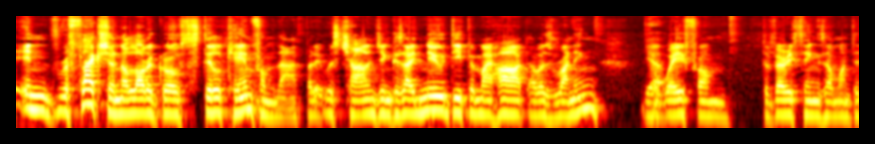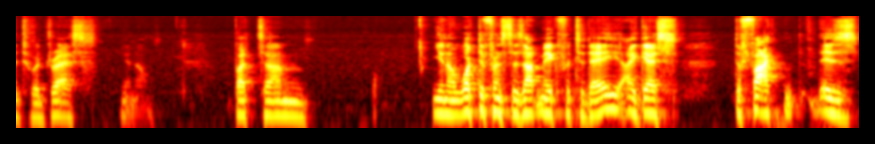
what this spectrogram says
in reflection, a lot of growth still came from that, but it was challenging because I knew deep in my heart I was running yeah. away from the very things I wanted to address, you know. But, um, you know, what difference does that make for today? I guess the fact is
